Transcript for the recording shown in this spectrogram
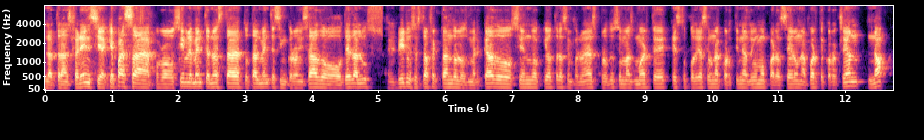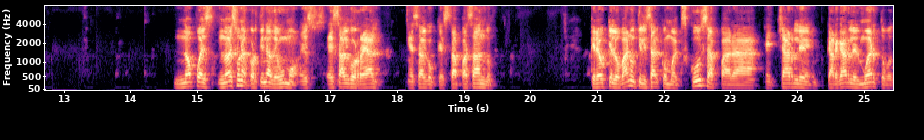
la transferencia. ¿Qué pasa? Posiblemente no está totalmente sincronizado Dedalus. El virus está afectando los mercados, siendo que otras enfermedades producen más muerte. ¿Esto podría ser una cortina de humo para hacer una fuerte corrección? No, no, pues no es una cortina de humo, es, es algo real, es algo que está pasando. Creo que lo van a utilizar como excusa para echarle, cargarle el muerto,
